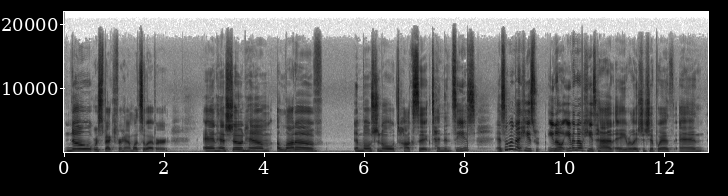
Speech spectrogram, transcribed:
no respect for him whatsoever and has shown him a lot of emotional toxic tendencies and someone that he's you know even though he's had a relationship with and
